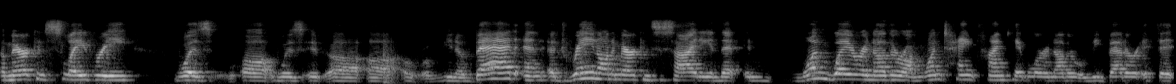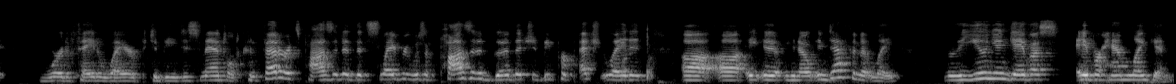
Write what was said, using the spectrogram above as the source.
American slavery was uh, was uh, uh, you know bad and a drain on American society, and that in one way or another, on one time timetable or another, it would be better if it were to fade away or to be dismantled. Confederates posited that slavery was a positive good that should be perpetuated, uh, uh, you know, indefinitely. The Union gave us Abraham Lincoln,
